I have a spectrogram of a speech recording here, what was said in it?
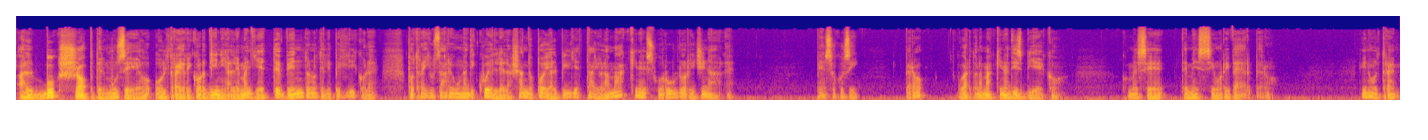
al bookshop del museo, oltre ai ricordini e alle magliette, vendono delle pellicole. Potrei usare una di quelle, lasciando poi al bigliettaio la macchina e il suo rullo originale. Penso così. Però guardo la macchina di sbieco come se temessi un riverbero. Inoltre,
